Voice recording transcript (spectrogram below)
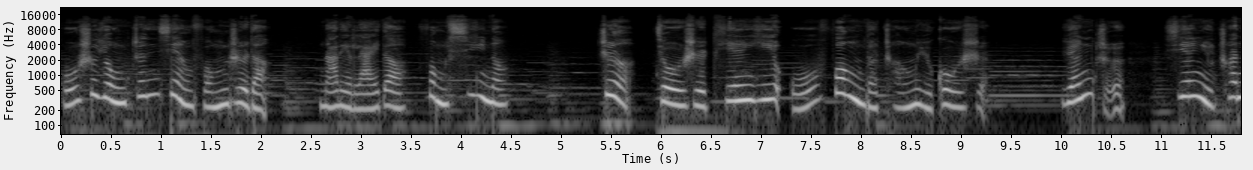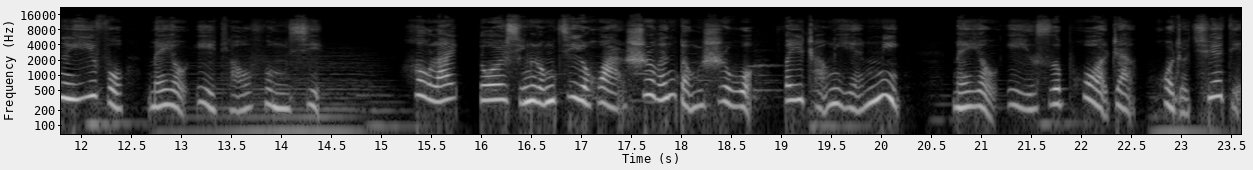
不是用针线缝制的，哪里来的缝隙呢？”这就是“天衣无缝”的成语故事，原指。仙女穿的衣服没有一条缝隙，后来多形容计划、诗文等事物非常严密，没有一丝破绽或者缺点。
